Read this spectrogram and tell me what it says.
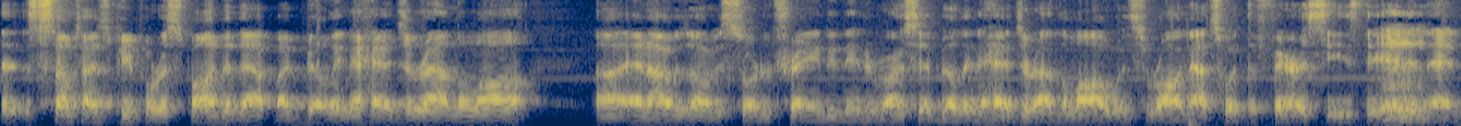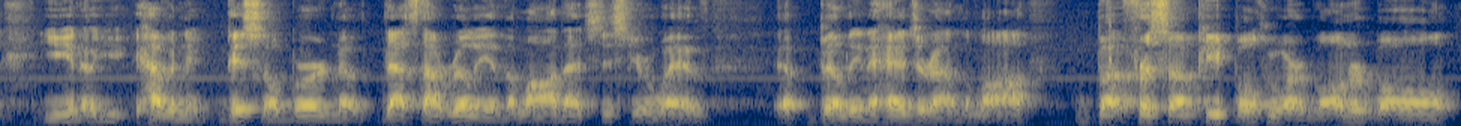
uh, sometimes people respond to that by building a hedge around the law. Uh, and I was always sort of trained in InterVarsity that building a hedge around the law was wrong. That's what the Pharisees did, Mm. and then you know you have an additional burden of that's not really in the law. That's just your way of uh, building a hedge around the law. But for some people who are vulnerable,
